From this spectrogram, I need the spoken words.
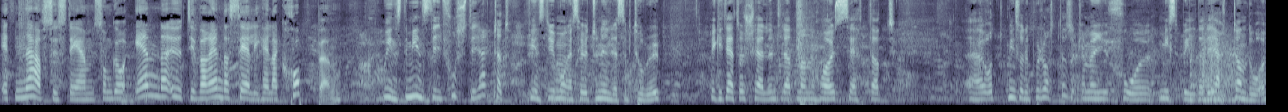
ett nervsystem som går ända ut till varenda cell i hela kroppen. Och inte minst i fosterhjärtat finns det ju många serotoninreceptorer. Vilket är ett av skälen till att man har sett att Eh, åtminstone på råttor så kan man ju få missbildade hjärtan då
